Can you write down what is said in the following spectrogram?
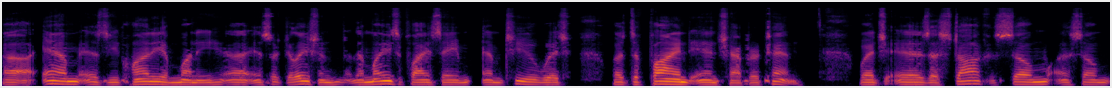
uh, M is the quantity of money uh, in circulation. The money supply, say M2, which was defined in Chapter 10, which is a stock so so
